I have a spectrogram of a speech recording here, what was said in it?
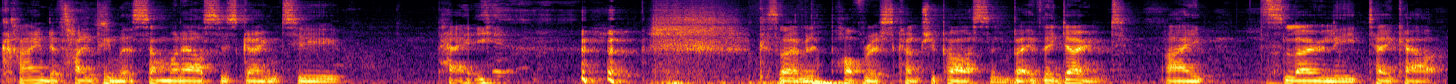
kind of hoping that someone else is going to pay. Because I'm an impoverished country parson. But if they don't, I slowly take out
